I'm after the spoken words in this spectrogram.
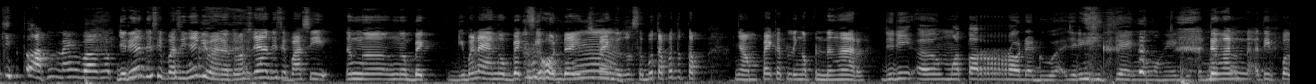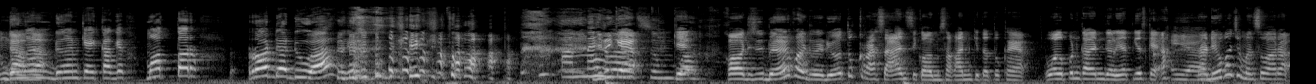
gitu aneh banget. Jadi antisipasinya gimana tuh? Maksudnya antisipasi nge ngeback gimana ya ngeback si Honda itu supaya Hmm. nggak kesebut tapi tetap nyampe ke telinga pendengar Jadi eh, motor roda dua. Jadi kayak ngomongnya gitu. motor. dengan tipe enggak dengan enggak dengan kayak kaget motor roda dua kayak gitu aneh jadi kayak sumpah. kayak kalau di sebenarnya kalau di radio tuh kerasaan sih kalau misalkan kita tuh kayak walaupun kalian gak lihat guys kayak ah Iya. radio kan cuma suara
